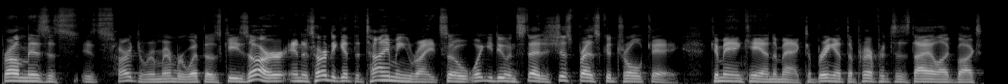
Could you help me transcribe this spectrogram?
Problem is it's it's hard to remember what those keys are and it's hard to get the timing right. So what you do instead is just press Control K, Command K on the Mac to bring up the preferences dialog box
